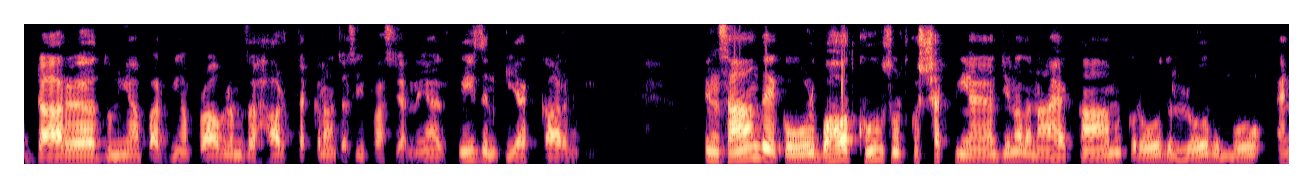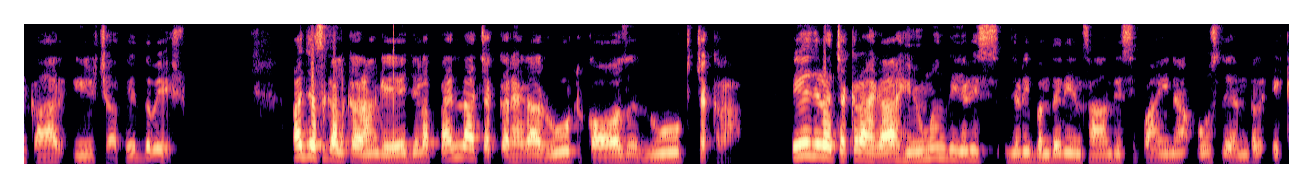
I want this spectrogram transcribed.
ਡਰ, ਦੁਨੀਆ ਭਰ ਦੀਆਂ ਪ੍ਰੋਬਲਮਸ ਹਰ ਚੱਕਰਾਂ 'ਚ ਅਸੀਂ ਫਸ ਜਾਂਦੇ ਹਾਂ। ਰੀਜ਼ਨ ਕੀ ਹੈ? ਕਾਰਨ ਕੀ ਹੈ? ਇਨਸਾਨ ਦੇ ਕੋਲ ਬਹੁਤ ਖੂਬਸੂਰਤ ਕੁਝ ਸ਼ਕਤੀਆਂ ਆ, ਜਿਨ੍ਹਾਂ ਦਾ ਨਾਮ ਹੈ ਕਾਮ, ਕ੍ਰੋਧ, ਲੋਭ, ਮੋਹ, ਅਹੰਕਾਰ, ਈਰਸ਼ਾ ਤੇ ਦਵੇਸ਼। ਅੱਜ ਅਸੀਂ ਗੱਲ ਕਰਾਂਗੇ ਜਿਹੜਾ ਪਹਿਲਾ ਚੱਕਰ ਹੈਗਾ ਰੂਟ ਕਾਜ਼ ਰੂਟ ਚੱਕਰਾ। ਇਹ ਜਿਹੜਾ ਚੱਕਰ ਹੈਗਾ ਹਿਊਮਨ ਦੀ ਜਿਹੜੀ ਜਿਹੜੀ ਬੰਦੇ ਦੀ ਇਨਸਾਨ ਦੀ ਸਪਾਈਨ ਆ ਉਸ ਦੇ ਅੰਦਰ ਇੱਕ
